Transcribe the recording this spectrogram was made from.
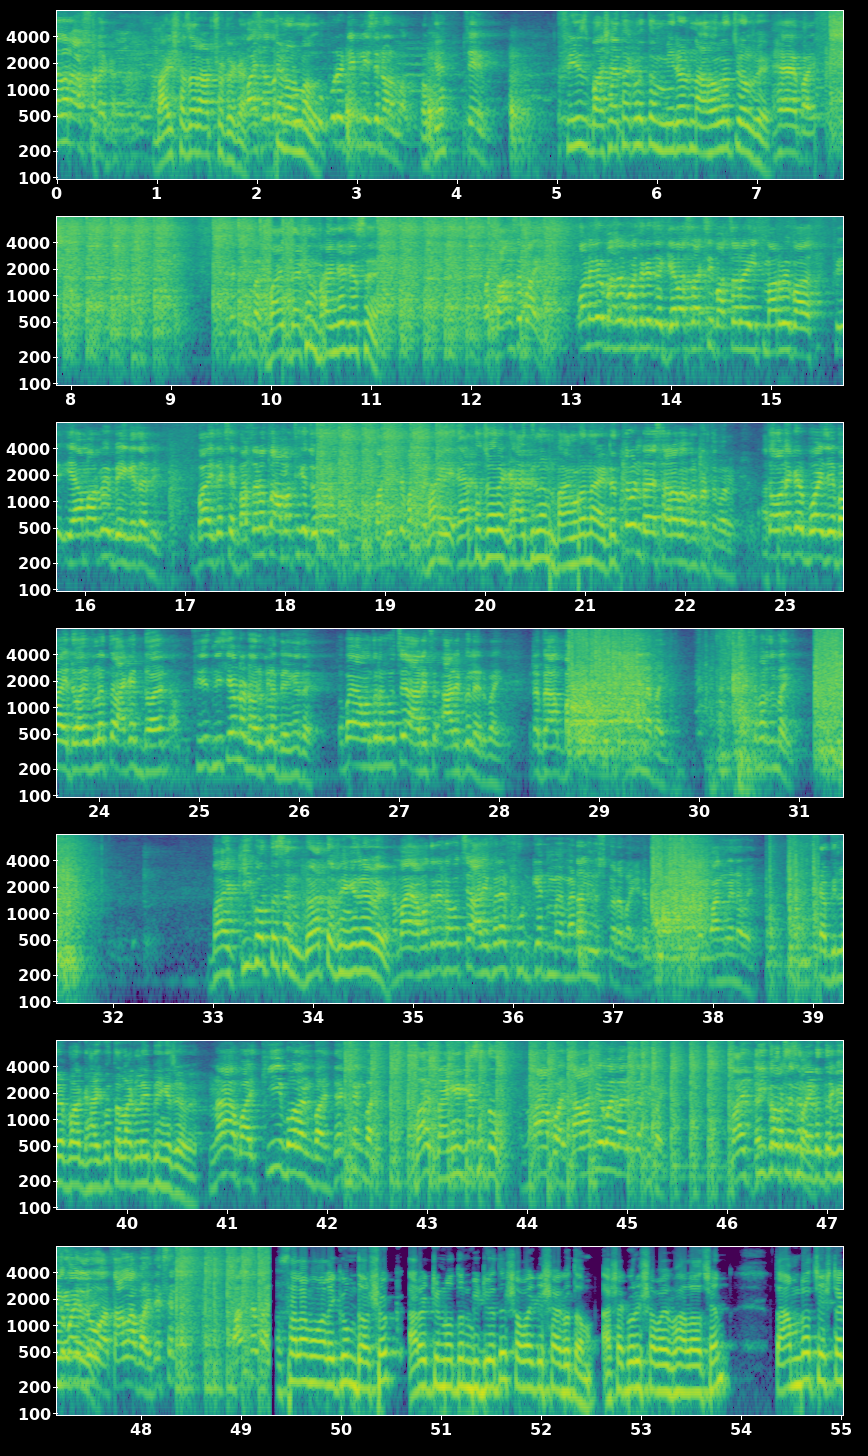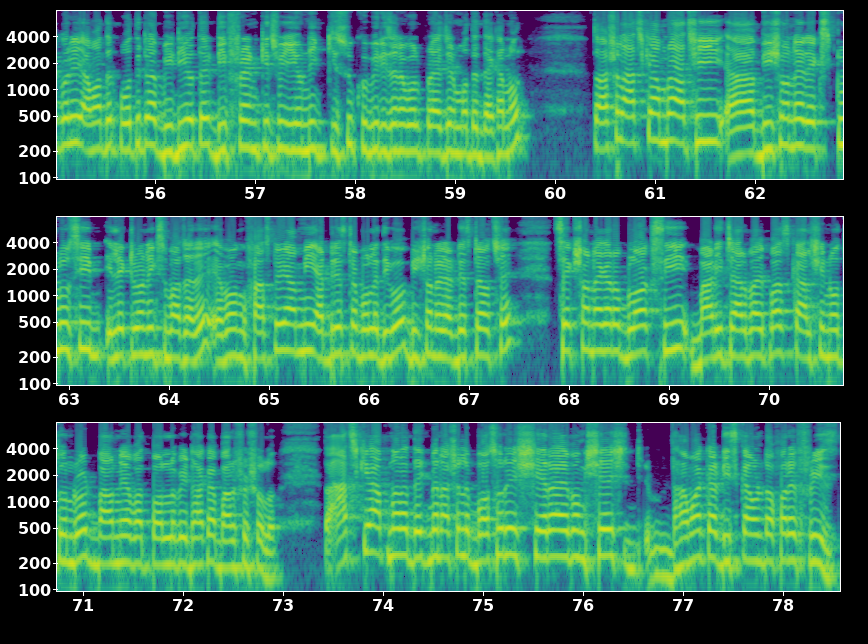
হাজার আটশো টাকা। বাইশ হাজার আটশো টাকা। নর্মাল উপরে টিপ নিচে নর্মাল ওকে সেম ফ্রিজ বাসায় থাকলে তো মিরর না হলে চলবে। হ্যাঁ ভাই। ভাই? ভাই দেখেন ভাঙ্গা গেছে। ভাই ভাঙছে ভাই। অনেকের বাসায় বসে থাকে যে গ্লাস রাখছি বাচ্চারা ইট মারবে বা ইয়া মারবে ভেঙে যাবে। ভাই দেখছেন বাচ্চারা তো আমার থেকে জোরের বাড়ি দিতে পারবে ভাই এত জোরে ঘাই দিলেন ভাঙলো না এটা তো- ডয়ের সারা ব্যবহার করতে পারে। তো অনেকের বয় যে ভাই ডয়েরগুলো তো আগে ডয়ের ফ্রিজ নিচে আমরা ডয়েরগুলো ভেঙে যায় তো ভাই আমাদের হচ্ছে আরিফ আরিফেলের ভাই। এটা ভাঙে না ভাই। দেখতে পারছেন ভাই? ভাই কি করতেছেন? ডয়ার তো ভেঙে যাবে। না ভাই আমাদের এটা হচ্ছে ফুড গেট মেটাল ইউজ করা ভাই। এটা ভাঙবে না ভাই। দিলে বা ঘাই কোথা লাগলেই ভেঙে যাবে। না ভাই কি বলেন ভাই? দেখছেন ভাই? ভাই ভেঙে গেছে তো। না ভাই তালা দিয়ে ভাই বাড়িতে ভাই। ভাই কি করতেছেন? এটা তো ভেঙে যাবে। তালা ভাই দেখছেন ভাই? আসসালামু আলাইকুম দর্শক। আরও একটি নতুন ভিডিওতে সবাইকে স্বাগতম। আশা করি সবাই ভালো আছেন। তো আমরা চেষ্টা করি আমাদের প্রতিটা ভিডিওতে ডিফারেন্ট কিছু ইউনিক কিছু খুবই রিজনেবল প্রাইজের মধ্যে দেখানোর। তো আসলে আজকে আমরা আছি ভীষণের এক্সক্লুসিভ ইলেকট্রনিক্স বাজারে এবং ফার্স্টে আমি অ্যাড্রেসটা বলে দিব। ভীষণের অ্যাড্রেসটা হচ্ছে সেকশন এগারো ব্লক সি বাড়ি চার বাইপাস কালশি নতুন রোড বাউনিয়াবাদ, পল্লবী, ঢাকা, বারোশো ষোলো। তো আজকে আপনারা দেখবেন আসলে বছরের সেরা এবং শেষ ধামাকা ডিসকাউন্ট অফারে ফ্রিজ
